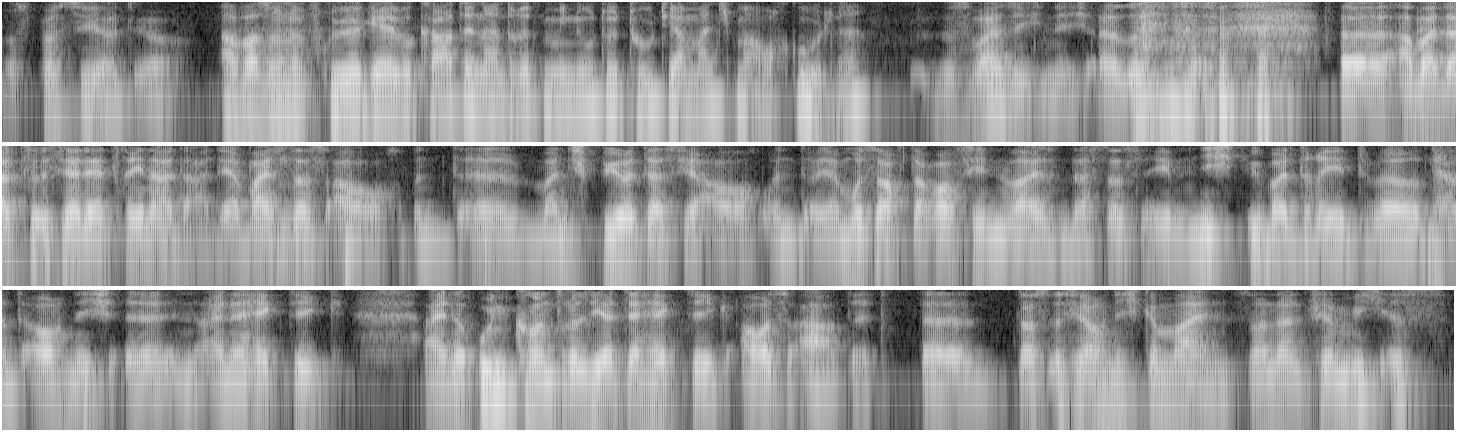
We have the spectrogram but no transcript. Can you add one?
Das passiert, ja. Aber so eine frühe gelbe Karte in der dritten Minute tut ja manchmal auch gut, ne? Das weiß ich nicht. Also, äh, aber dazu ist ja der Trainer da, der weiß mhm. das auch. Und äh, man spürt das ja auch. Und er muss auch darauf hinweisen, dass das eben nicht überdreht wird ja. und auch nicht äh, in eine Hektik, eine unkontrollierte Hektik ausartet. Äh, das ist ja auch nicht gemeint, sondern für mich ist,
